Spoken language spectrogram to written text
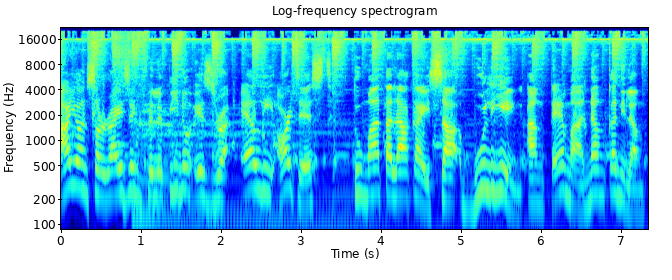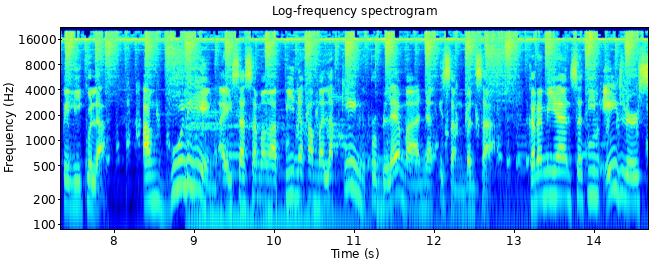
Ayon sa rising Filipino-Israeli artist, tumatalakay sa bullying ang tema ng kanilang pelikula. Ang bullying ay isa sa mga pinakamalaking problema ng isang bansa. Karamihan sa teenagers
